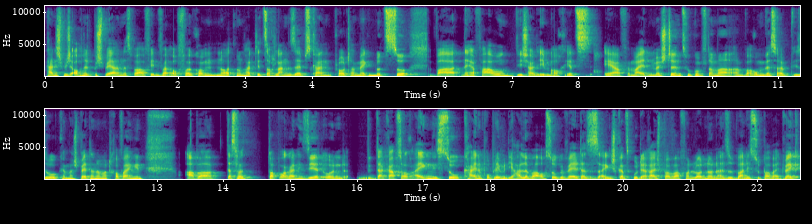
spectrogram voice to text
Kann ich mich auch nicht beschweren. Das war auf jeden Fall auch vollkommen in Ordnung. Hat jetzt auch lange selbst keinen Proton mehr genutzt. So war eine Erfahrung, die ich halt eben eben auch jetzt eher vermeiden möchte in Zukunft nochmal. Warum, weshalb, wieso, können wir später nochmal drauf eingehen. Aber das war top organisiert und da gab es auch eigentlich so keine Probleme. Die Halle war auch so gewählt, dass es eigentlich ganz gut erreichbar war von London, also war nicht super weit weg.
